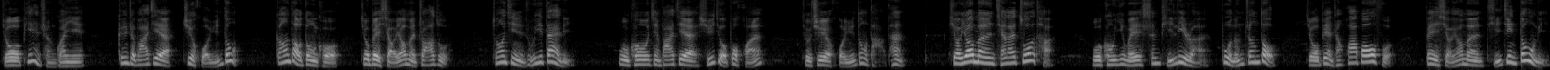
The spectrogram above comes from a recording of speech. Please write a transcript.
就变成观音，跟着八戒去火云洞。刚到洞口，就被小妖们抓住，装进如意袋里。悟空见八戒许久不还，就去火云洞打探。小妖们前来捉他，悟空因为身疲力软，不能争斗，就变成花包袱，被小妖们提进洞里。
